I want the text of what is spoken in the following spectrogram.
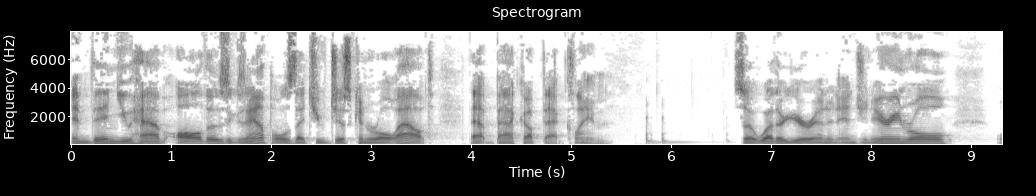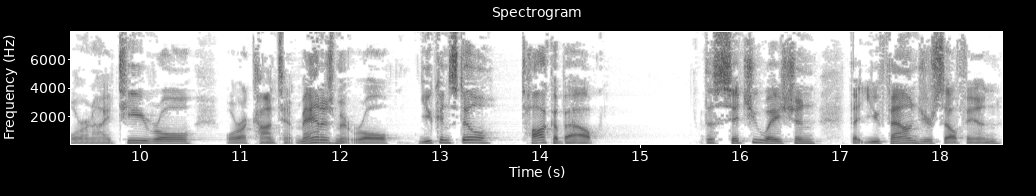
And then you have all those examples that you just can roll out that back up that claim. So whether you're in an engineering role or an IT role or a content management role, you can still talk about the situation that you found yourself in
